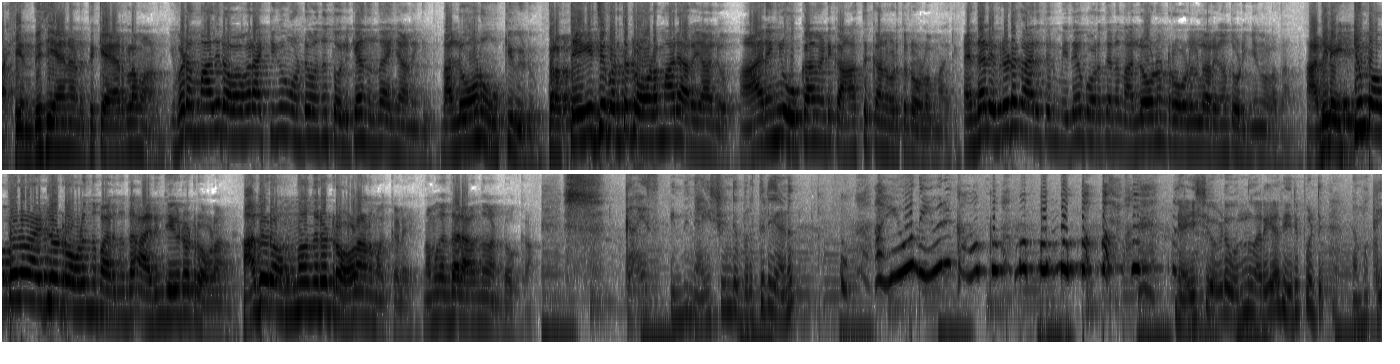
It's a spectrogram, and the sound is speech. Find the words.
പക്ഷെ എന്ത് ചെയ്യാനാണ്? ഇത് കേരളമാണ്. ഇവിടെ മാതിരി ഓവർ ആക്ടിങ് കൊണ്ടുവന്ന് തൊലിക്കാൻ നിന്ന് കഴിഞ്ഞാണെങ്കിൽ നല്ലോണം ഊക്കി വിടും. പ്രത്യേകിച്ച് ഇവിടുത്തെ ട്രോളന്മാരെ അറിയാലോ. ആരെങ്കിലും ഊക്കാൻ വേണ്ടി കാത്തിക്കാണ് ഇവിടുത്തെ ട്രോളന്മാർ എന്തായാലും ഇവരുടെ കാര്യത്തിലും ഇതേപോലെ തന്നെ നല്ലോണം ട്രോളുകൾ ഇറങ്ങാൻ തുടങ്ങി എന്നുള്ളതാണ്. അതിൽ ഏറ്റവും പോപ്പുലർ ആയിട്ടുള്ള ട്രോൾ എന്ന് പറയുന്നത് അരുൺജയുടെ ട്രോളാണ്. അതൊരു ഒന്നൊന്നര ട്രോളാണ് മക്കളെ. നമുക്ക് എന്തായാലും അതൊന്ന് കണ്ടുനോക്കാം ഇന്ന് നൈഷുവിന്റെ ബർത്ത്ഡേ ആണ്. അയ്യോ നീ ഒരു കാക്ക. നൈഷു അവിടെ ഒന്നും അറിയാതെ ഇരിപ്പുണ്ട്. നമുക്ക്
